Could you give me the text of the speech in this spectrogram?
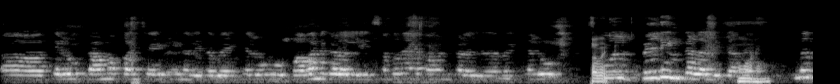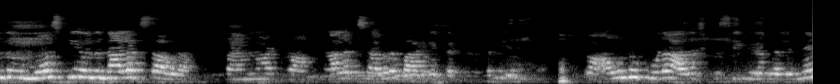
ಆ, ಕೆಲವು ಗ್ರಾಮ ಪಂಚಾಯತಿನಲ್ಲಿ ಇದಾವೆ ಕೆಲವು ಭವನಗಳಲ್ಲಿ ಸಮುದಾಯ ಭವನಗಳಲ್ಲಿ ಇದಾವೆ ಕೆಲವು ಸ್ಕೂಲ್ ಬಿಲ್ಡಿಂಗ್ಗಳಲ್ಲಿ ಇದಾವೆ ಇನ್ನೊಂದು ಮೋಸ್ಟ್ಲಿ ಒಂದು ನಾಲ್ಕು ಸಾವಿರ. ಐ ಆಮ್ ನಾಟ್ ರಾಂಗ್ ನಾಲ್ಕು ಸಾವಿರ ಬಾಡಿಗೆ ಕಟ್ಟಡದಲ್ಲಿ ಸೊ ಅವನು ಕೂಡ ಆದಷ್ಟು ಶೀಘ್ರದಲ್ಲಿನೇ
